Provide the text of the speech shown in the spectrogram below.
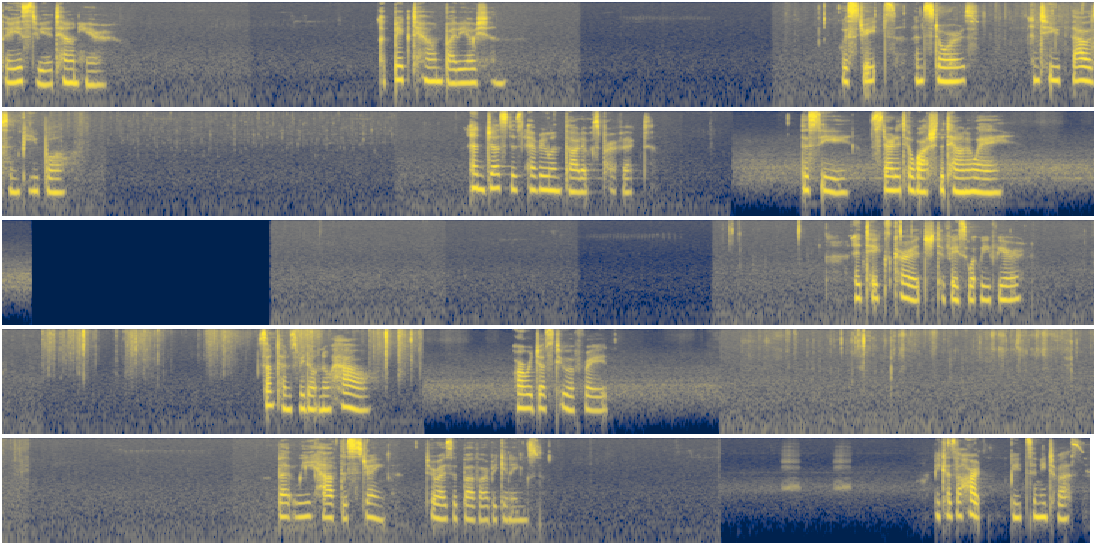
There used to be a town here. A big town by the ocean. With streets and stores and 2,000 people. And just as everyone thought it was perfect, the sea started to wash the town away. It takes courage to face what we fear. Sometimes we don't know how, or we're just too afraid. But we have the strength to rise above our beginnings. Because a heart beats in each of us.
